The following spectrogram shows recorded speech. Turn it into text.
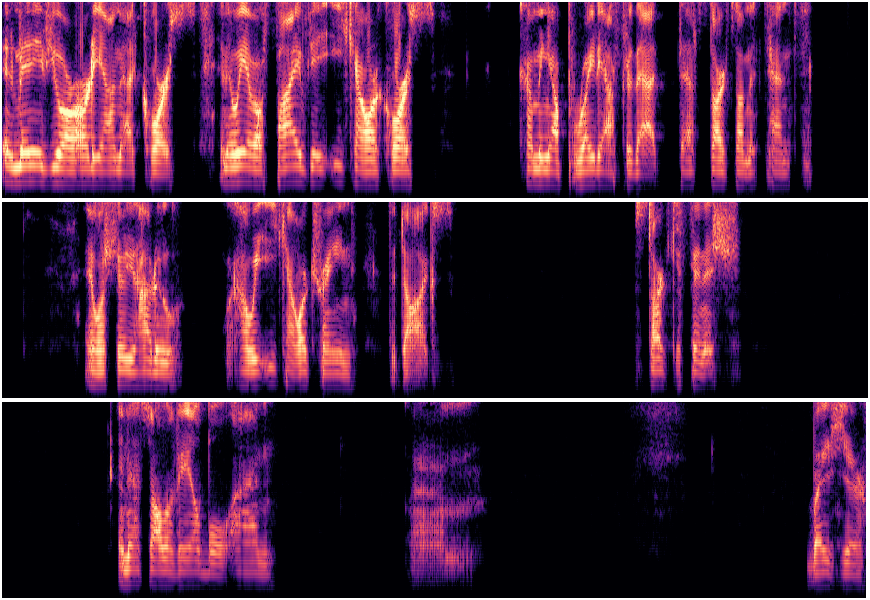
and many of you are already on that course. And then we have a five day e-collar course coming up right after that. That starts on the 10th. And we'll show you how to how we e-collar train the dogs. Start to finish. And that's all available on um, right here.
